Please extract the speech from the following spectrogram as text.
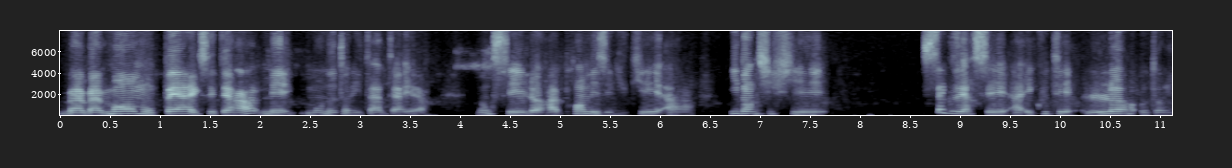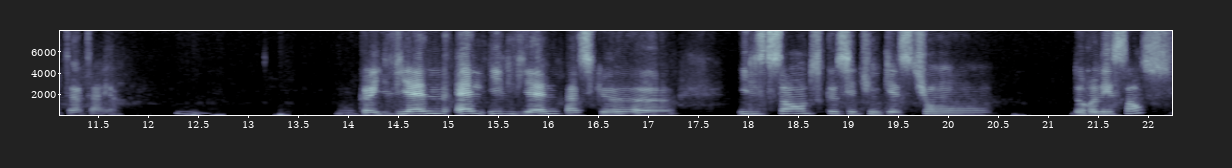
ma maman, mon père, etc., mais mon autorité intérieure. Donc, c'est leur apprendre, les éduquer à identifier, s'exercer, à écouter leur autorité intérieure. Hmm. Donc, euh, ils viennent, elles, ils viennent parce que euh, ils sentent que c'est une question de renaissance,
